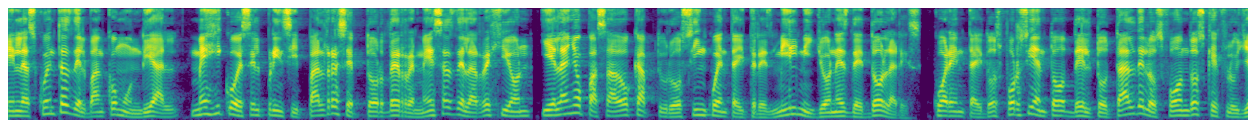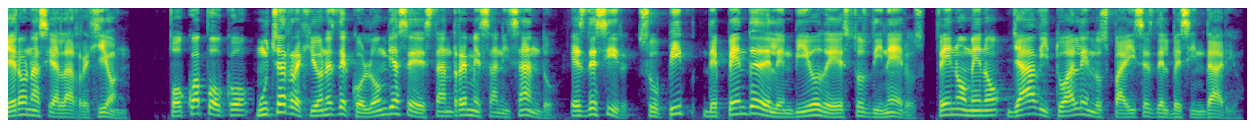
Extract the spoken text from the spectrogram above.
En las cuentas del Banco Mundial, México es el principal receptor de remesas de la región y el año pasado capturó 53 mil millones de dólares, 42% del total de los fondos que fluyeron hacia la región. Poco a poco, muchas regiones de Colombia se están remesanizando, es decir, su PIB depende del envío de estos dineros, fenómeno ya habitual en los países del vecindario.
